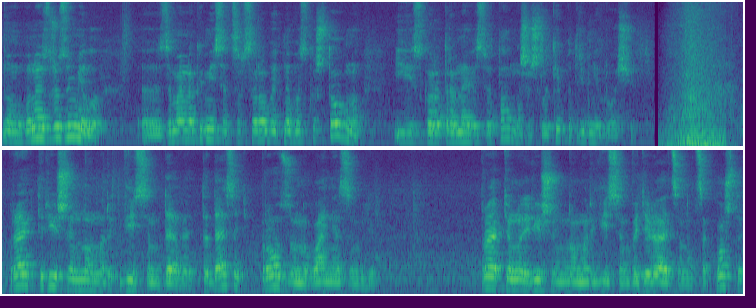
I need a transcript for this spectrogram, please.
Ну, воно зрозуміло. Е, Земельна комісія це все робить не безкоштовно, і скоро травневі свята на шашлики потрібні гроші. Проект рішень номер 8, 9 та 10 про зонування землі. Ну, рішень номер 8 виділяється на це кошти.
